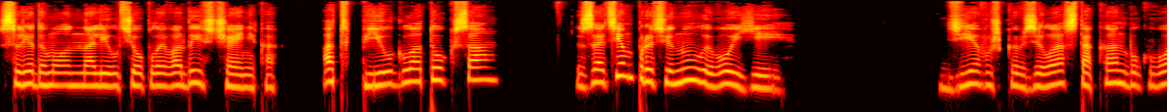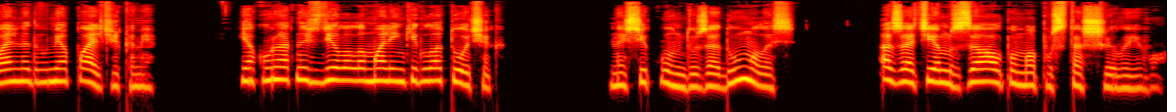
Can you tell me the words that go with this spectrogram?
Следом он налил теплой воды из чайника, отпил глоток сам, затем протянул его ей. Девушка взяла стакан буквально двумя пальчиками и аккуратно сделала маленький глоточек. На секунду задумалась, а затем залпом опустошила его.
